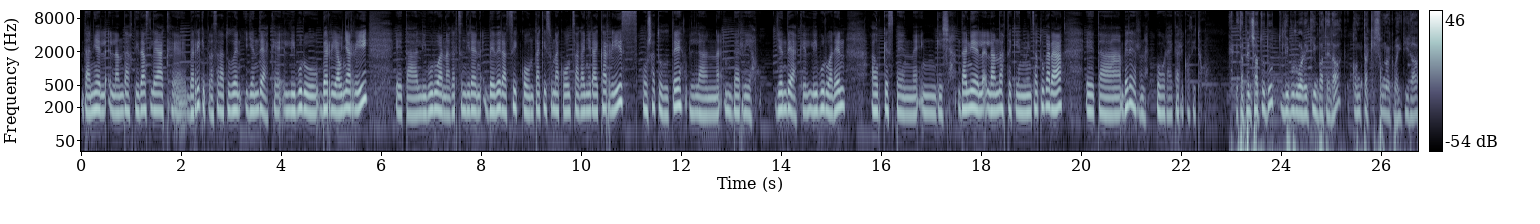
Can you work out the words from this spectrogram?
Daniel Landak idazleak eh, berriki plazaratu duen jendeak eh, liburu berria oinarri eta liburuan agertzen diren bederatzi kontakizunako holtza gainera ekarriz osatu dute lan berria. Jendeak liburuaren aurkezpen gisa. Daniel Landaktekin mintzatu gara eta bere errenak gora ekarriko ditugu. Eta pentsatu dut liburuarekin batera, kontakizunak baitira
